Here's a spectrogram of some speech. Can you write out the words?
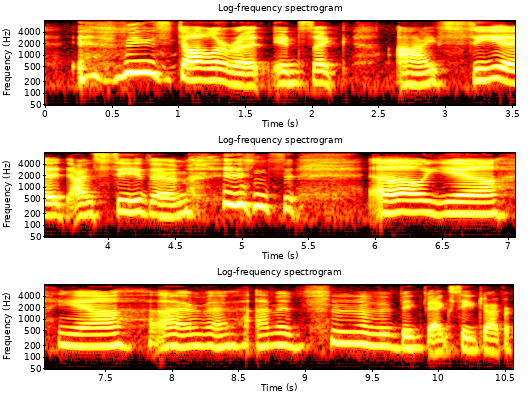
he's tolerant. It's like I see it. I see them. oh yeah, yeah. I'm a, I'm a I'm a big backseat driver,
